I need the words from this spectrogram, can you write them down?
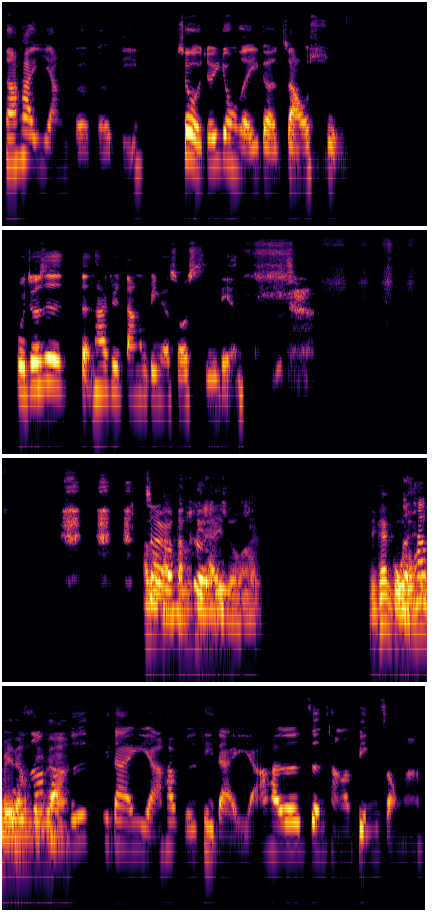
然后他一样格格底，所以我就用了一个招数，我就是等他去当兵的时候失联，这样有很可恶吗怎么办？你看国中他就没当兵的、啊他不，是替代役啊，他不是替代役啊，他就是正常的兵种啊。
